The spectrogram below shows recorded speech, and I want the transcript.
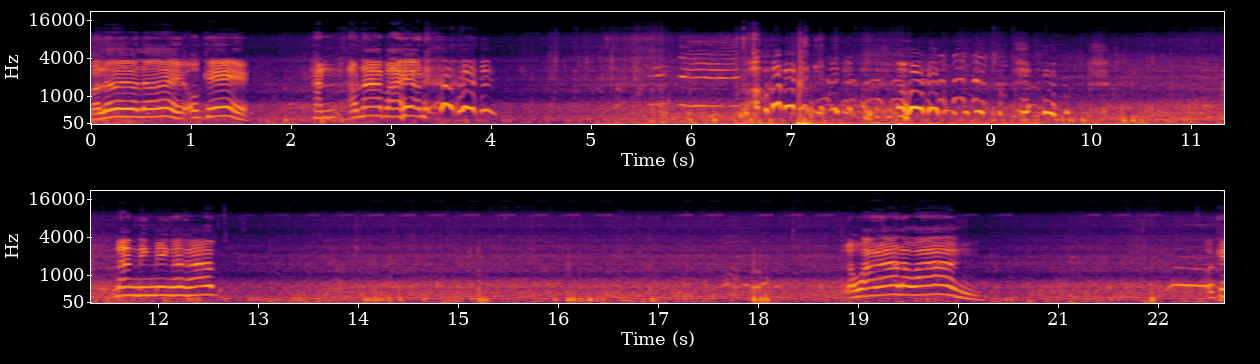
มาเลยมาเลย โอเค หันเอาหน้าไปเอาหน้านั่งนิ่งๆนะครับ ระวังนะระวัง โอเค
